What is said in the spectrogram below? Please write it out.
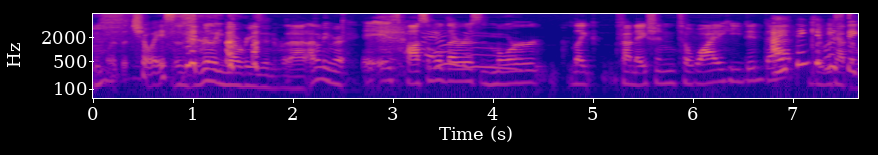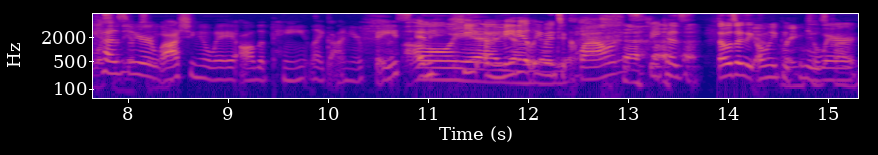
was a choice. There's really no reason for that. I don't even. It's possible there was more like foundation to why he did that. I think it was have to listen to because we were washing away all the paint like on your face, Oh, and he yeah, immediately yeah, went yeah. to clowns because those are the only people who wear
